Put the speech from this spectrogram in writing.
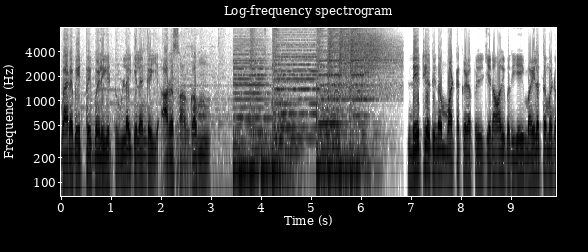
வரவேற்பை வெளியிட்டுள்ள இலங்கை அரசாங்கம். நேற்றைய தினம் மட்டக்கிழப்பில் ஜனாதிபதியை மயிலத்தமிழ்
